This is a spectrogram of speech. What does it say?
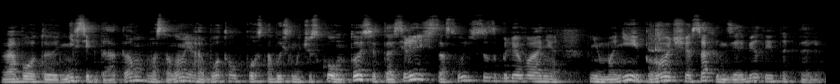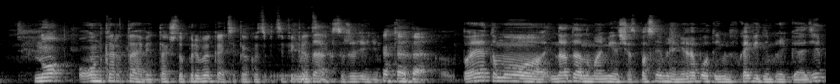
работаю не всегда там, в основном я работал просто обычным участковым, то есть это сердечно-сосудистые заболевания, пневмония и прочее, сахарный диабет и так далее. Но он картавит, так что привыкайте к такой спецификации. Да, к сожалению. Да. Поэтому на данный момент, сейчас в последнее время работаю именно в ковидной бригаде.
